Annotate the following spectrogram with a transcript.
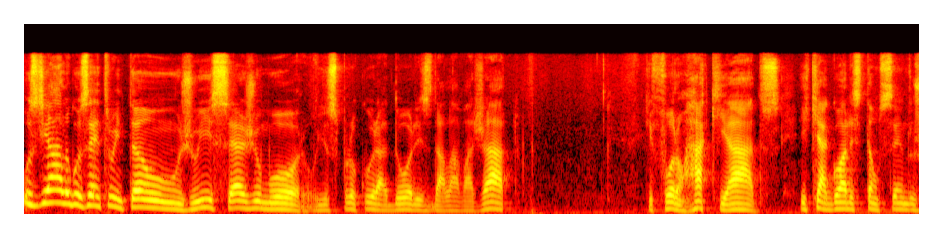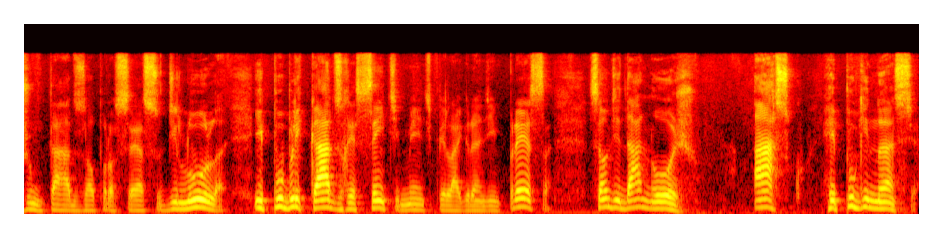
Os diálogos entre o então juiz Sérgio Moro e os procuradores da Lava Jato, que foram hackeados e que agora estão sendo juntados ao processo de Lula e publicados recentemente pela grande imprensa, são de dar nojo, asco, repugnância.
